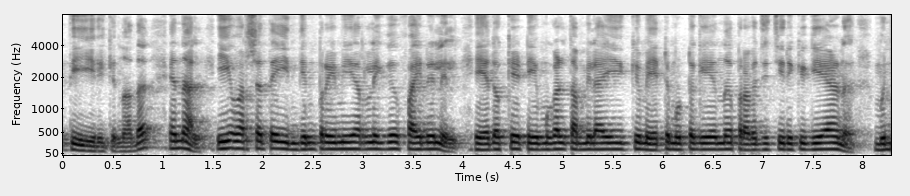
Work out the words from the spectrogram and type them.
എത്തിയിരിക്കുന്നത്. എന്നാൽ ഈ വർഷത്തെ ഇന്ത്യൻ പ്രീമിയർ ലീഗ് ഫൈനലിൽ ഏതൊക്കെ ടീമുകൾ തമ്മിലായിരിക്കും ഏറ്റുമുട്ടുകയെന്ന് പ്രവചിച്ചിരിക്കുകയാണ് മുൻ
